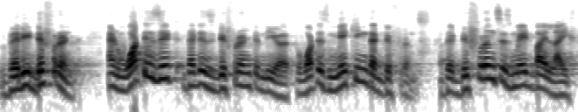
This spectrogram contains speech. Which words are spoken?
very different. And what is it that is different in the earth? What is making that difference? The difference is made by life.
